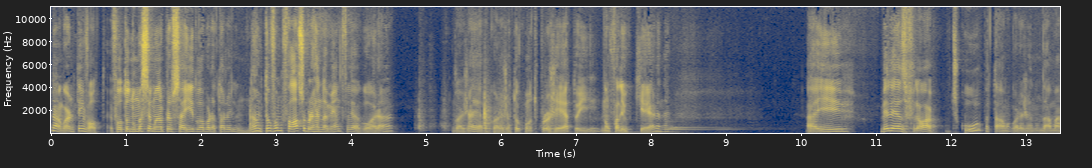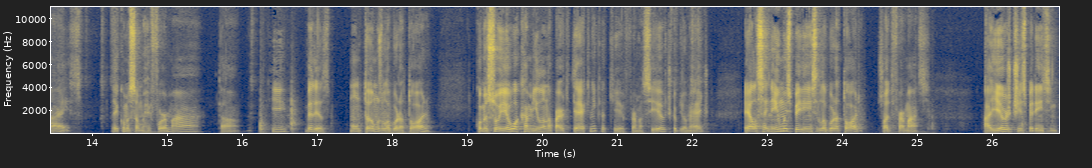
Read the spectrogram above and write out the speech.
não, agora não tem volta. Aí faltando uma semana pra eu sair do laboratório. Ele, não, então vamos falar sobre arrendamento. Falei, agora. Agora já era. Agora já tô com outro projeto aí. Não falei o que era, né? Aí, beleza. Falei, ó, desculpa, tal. Agora já não dá mais. Aí começamos a reformar, tal. E, beleza. Montamos o laboratório. Começou eu, a Camila na parte técnica, que é farmacêutica, biomédica. Ela sem nenhuma experiência de laboratório, só de farmácia. Aí eu já tinha experiência em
